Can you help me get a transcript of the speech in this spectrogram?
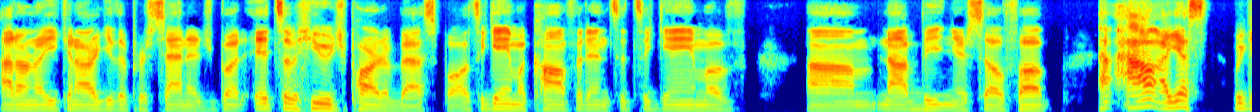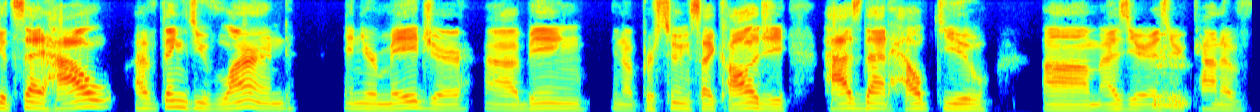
I don't know you can argue the percentage but it's a huge part of basketball. It's a game of confidence. It's a game of um not beating yourself up. How I guess we could say how have things you've learned in your major, uh, being you know pursuing psychology, has that helped you um, as you're mm-hmm. as you're kind of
